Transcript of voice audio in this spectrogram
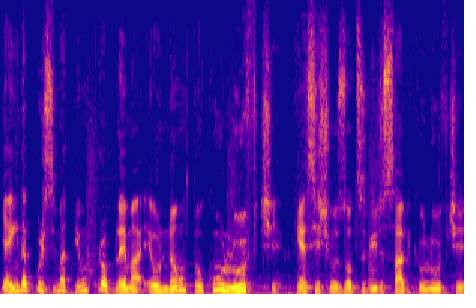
E ainda por cima tem um problema, eu não tô com o Luft. Quem assistiu os outros vídeos sabe que o Luft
